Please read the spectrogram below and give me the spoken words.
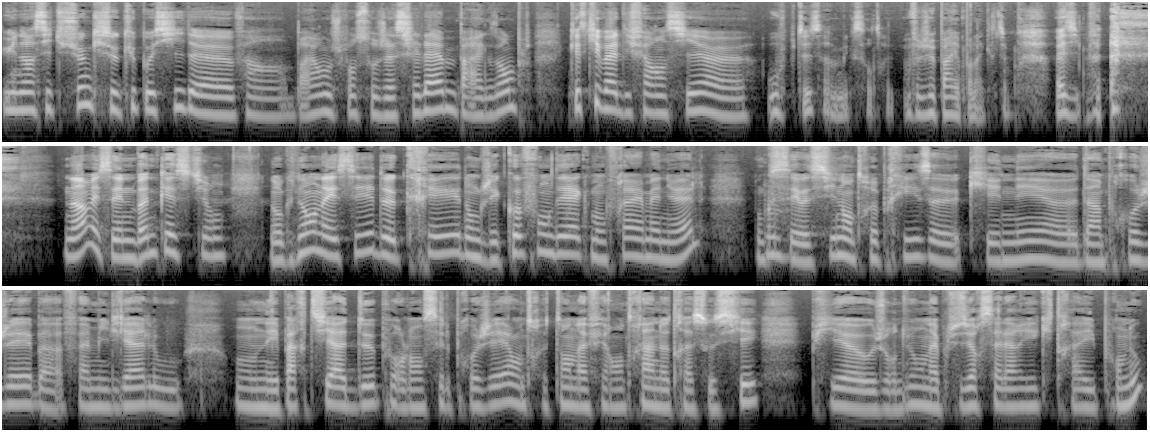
une institution qui s'occupe aussi de, enfin, par exemple, je pense au GSLM, par exemple. Qu'est-ce qui va différencier euh... Ou peut-être ça m'excentre. Enfin, je vais pas répondre à la question. Vas-y. Non, mais c'est une bonne question. Donc nous, on a essayé de créer. Donc j'ai cofondé avec mon frère Emmanuel. Donc mmh. c'est aussi une entreprise euh, qui est née euh, d'un projet bah, familial où on est parti à deux pour lancer le projet. Entre temps, on a fait rentrer un autre associé. Puis euh, aujourd'hui, on a plusieurs salariés qui travaillent pour nous.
